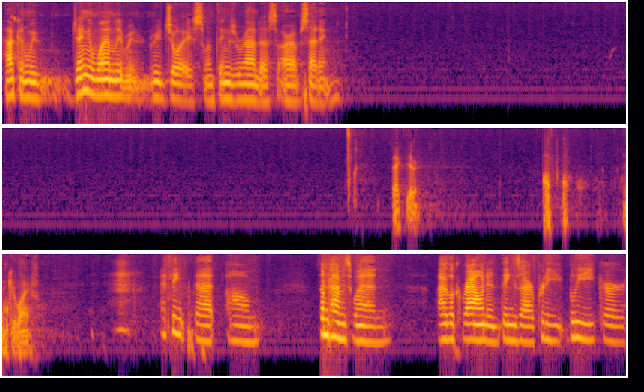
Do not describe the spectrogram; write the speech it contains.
How can we genuinely re- rejoice when things around us are upsetting? Back there. Wife. I think that um, sometimes when I look around and things are pretty bleak or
